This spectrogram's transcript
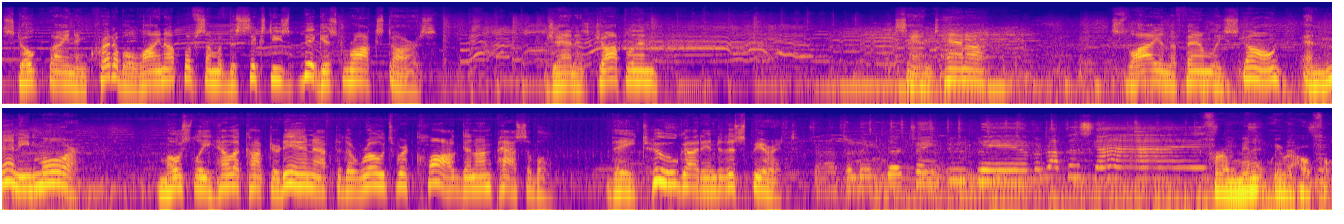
stoked by an incredible lineup of some of the 60s biggest rock stars. Janis Joplin, Santana, Sly and the Family Stone, and many more. Mostly helicoptered in after the roads were clogged and unpassable. They too got into the spirit. For a minute, we were hopeful.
